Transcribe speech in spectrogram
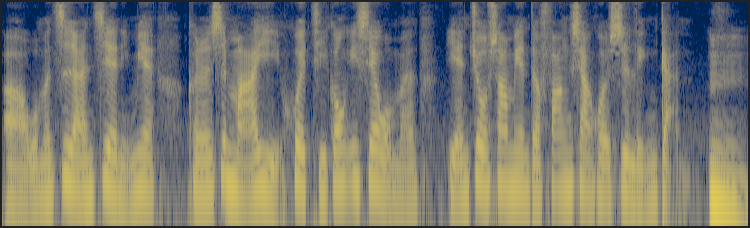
呃我们自然界里面，可能是蚂蚁会提供一些我们研究上面的方向或者是灵感。嗯。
